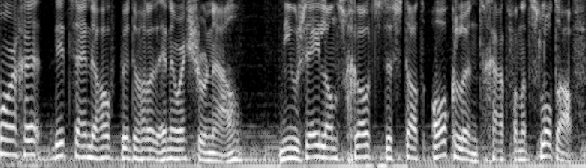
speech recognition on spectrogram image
Goedemorgen, dit zijn de hoofdpunten van het NOS-journaal. Nieuw-Zeelands grootste stad Auckland gaat van het slot af.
